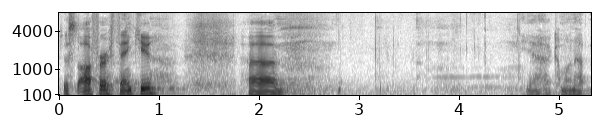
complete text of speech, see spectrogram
just offer. Thank you. Uh, yeah, come on up.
